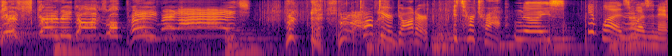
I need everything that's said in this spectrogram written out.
You scurvy dogs will pay for this! Talk to your daughter. It's her trap. Nice. It was, wasn't it?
